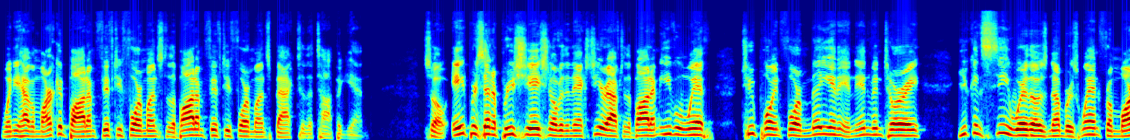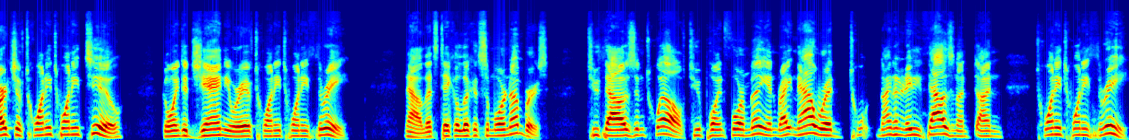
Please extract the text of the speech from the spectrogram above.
when you have a market bottom, 54 months to the bottom, 54 months back to the top again. So 8% appreciation over the next year after the bottom, even with 2.4 million in inventory. You can see where those numbers went from March of 2022 going to January of 2023. Now, let's take a look at some more numbers. 2012, 2.4 million. Right now, we're at 980,000 on, on 2023.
